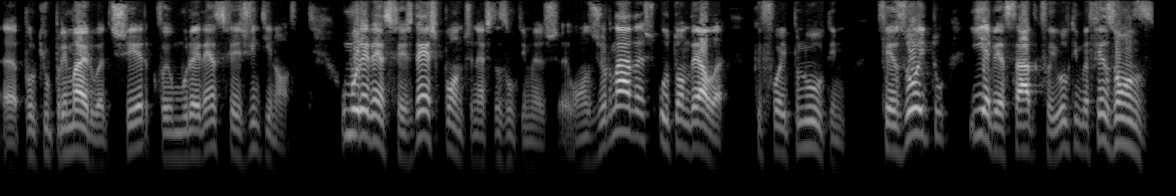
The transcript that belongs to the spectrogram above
Uh, porque o primeiro a descer, que foi o Moreirense, fez 29. O Moreirense fez 10 pontos nestas últimas 11 eh, jornadas. O Tondela, que foi penúltimo, fez 8. E a Bessade, que foi última, fez 11.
